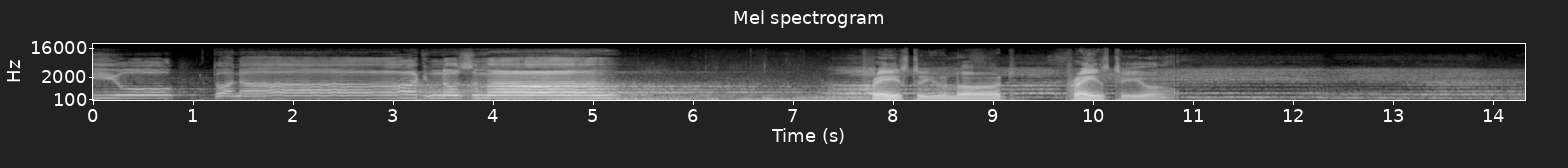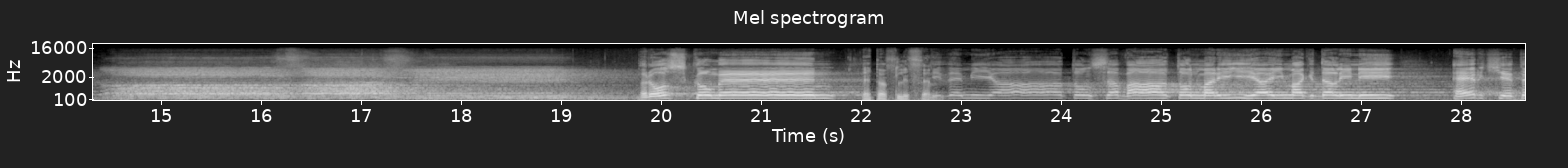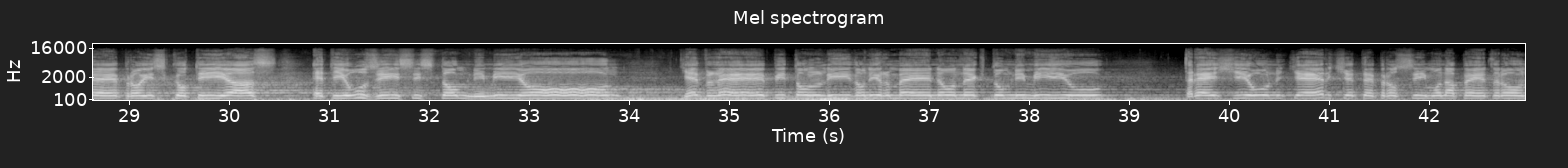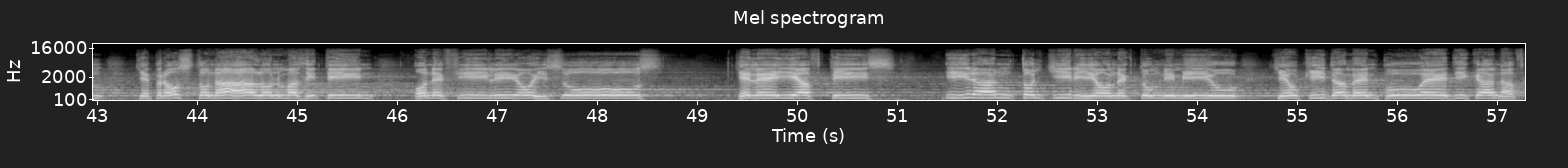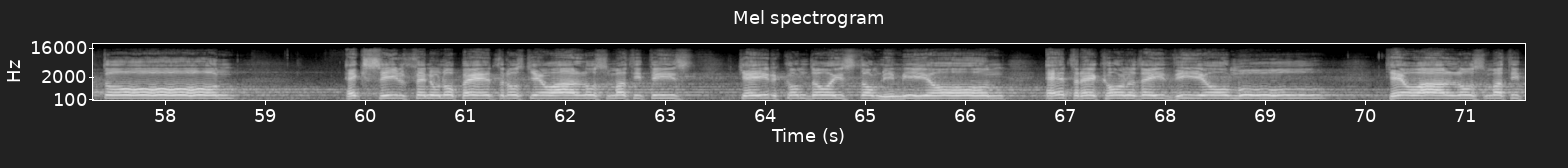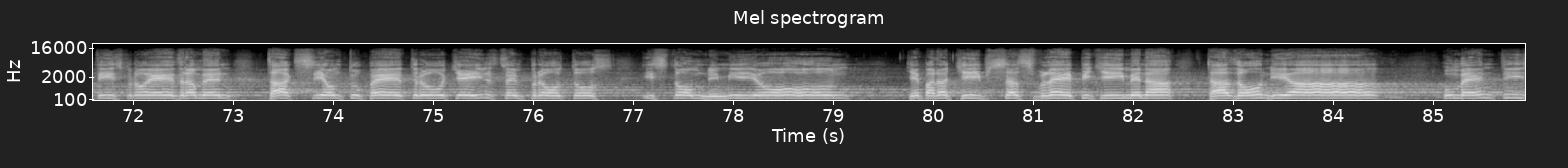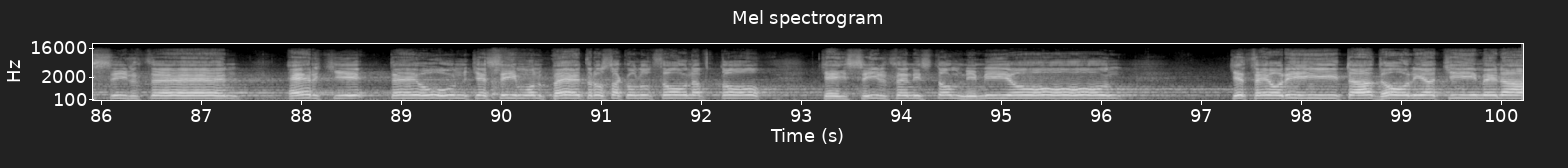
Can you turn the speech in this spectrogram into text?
Ευαγγελίου, το ανάγνωσμα. Praise to you, Lord. Praise to you. Προσκομεν Let us listen. τη δεμιά των Σαββάτων Μαρία η Μαγδαληνή έρχεται προης σκοτίας αιτιούζης εις το μνημείον Και βλέπει των λίδων ηρμένων εκ του μνημείου τρέχιουν και έρχεται προς Σίμωνα Πέτρον και προς τον άλλον μαθητήν ον εφήλιο Ιησούς και λέει αυτής ήραν των Κύριων εκ του μνημείου και ουκίδαμεν που έδικαν αυτόν. Εξήλθεν ο Πέτρος και ο άλλος μαθητής και ήρκοντο εις το μνημείον έτρεχον δε οι δύο μου. Και ο άλλος μαθητής προέδραμεν τάξιον του Πέτρου και ήλθεν πρώτος εις το μνημείον και παρακύψας βλέπει κείμενα τα δόνια που μεν της ήλθεν. Έρχεται ούν και Σίμων Πέτρος ακολουθών αυτό και εισήλθεν εις το μνημείον και θεωρεί τα δόνια κείμενα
